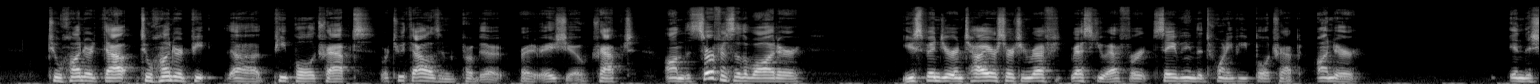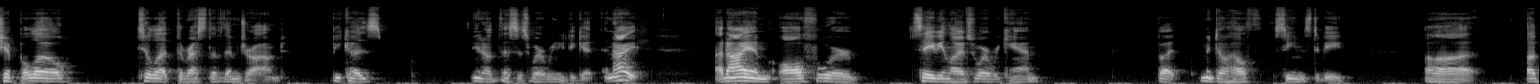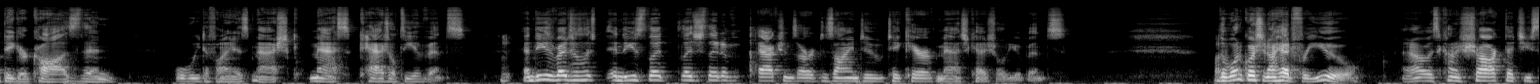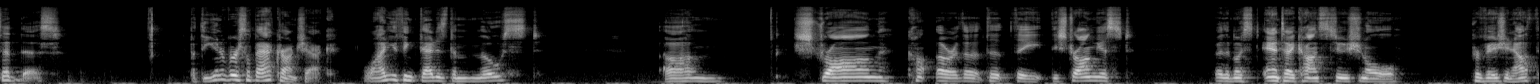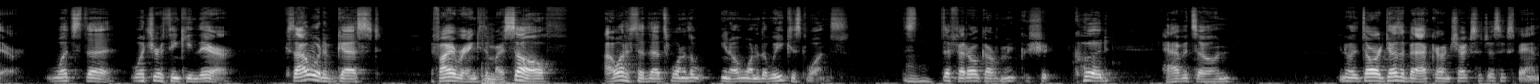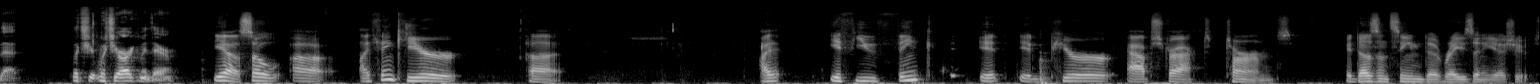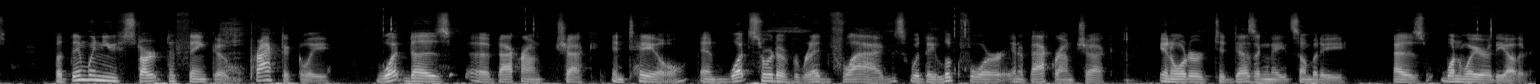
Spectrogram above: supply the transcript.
200, 200 pe- uh, people trapped, or 2,000 probably the right ratio, trapped on the surface of the water, you spend your entire search and ref- rescue effort saving the 20 people trapped under in the ship below to let the rest of them drown because you know this is where we need to get. And i and i am all for saving lives where we can but mental health seems to be uh, a bigger cause than what we define as mass mass casualty events and these and these le- legislative actions are designed to take care of mass casualty events. The one question I had for you, and I was kind of shocked that you said this, but the universal background check. Why do you think that is the most um, strong or the, the, the, the strongest or the most anti-constitutional provision out there? What's the what's your thinking there? Because I would have guessed if I ranked them myself, I would have said that's one of the you know one of the weakest ones. Mm-hmm. The federal government should could have its own. You know, it already does a background check, so just expand that. What's your what's your argument there? Yeah, so uh, I think here, uh, I if you think it in pure abstract terms, it doesn't seem to raise any issues. But then when you start to think of practically, what does a background check entail and what sort of red flags would they look for in a background check in order to designate somebody as one way or the other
